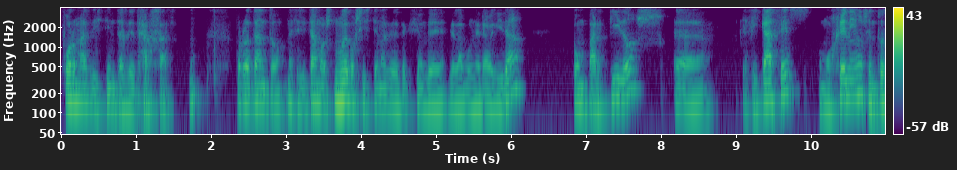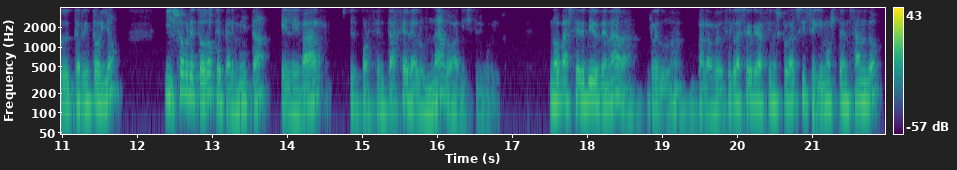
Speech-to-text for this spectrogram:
formas distintas de trabajar. Por lo tanto, necesitamos nuevos sistemas de detección de, la vulnerabilidad, compartidos, eh, eficaces, homogéneos en todo el territorio y sobre todo que permita elevar el porcentaje de alumnado a distribuir. No va a servir de nada para reducir la segregación escolar si seguimos pensando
